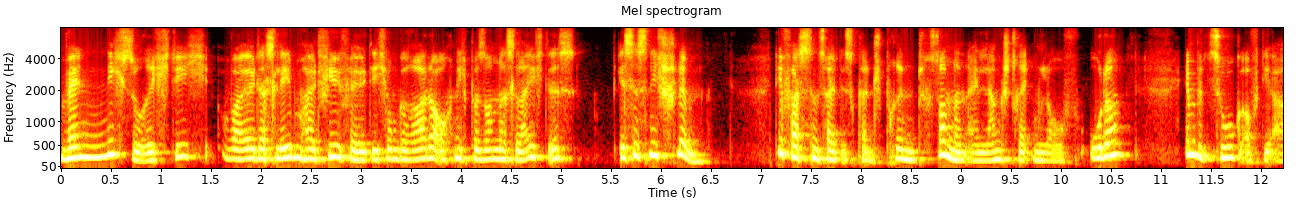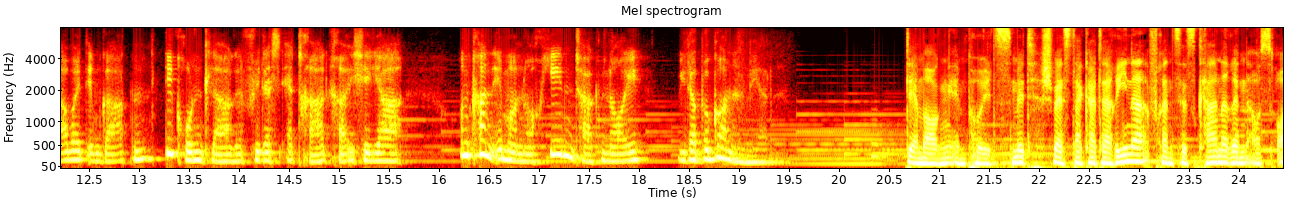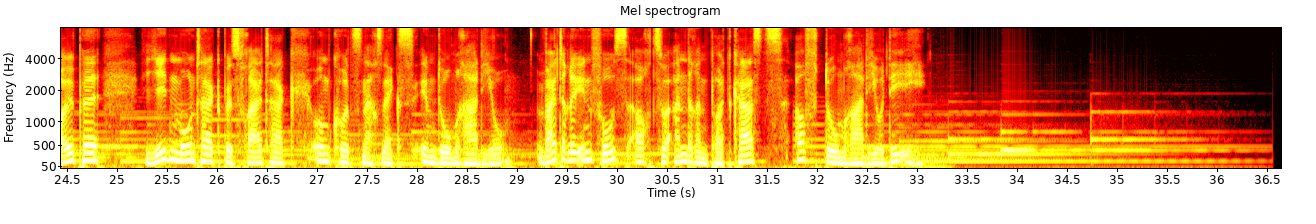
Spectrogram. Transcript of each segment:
Wenn nicht so richtig, weil das Leben halt vielfältig und gerade auch nicht besonders leicht ist, ist es nicht schlimm. Die Fastenzeit ist kein Sprint, sondern ein Langstreckenlauf oder in Bezug auf die Arbeit im Garten die Grundlage für das ertragreiche Jahr und kann immer noch jeden Tag neu wieder begonnen werden. Der Morgenimpuls mit Schwester Katharina, Franziskanerin aus Olpe, jeden Montag bis Freitag um kurz nach sechs im Domradio. Weitere Infos auch zu anderen Podcasts auf domradio.de.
